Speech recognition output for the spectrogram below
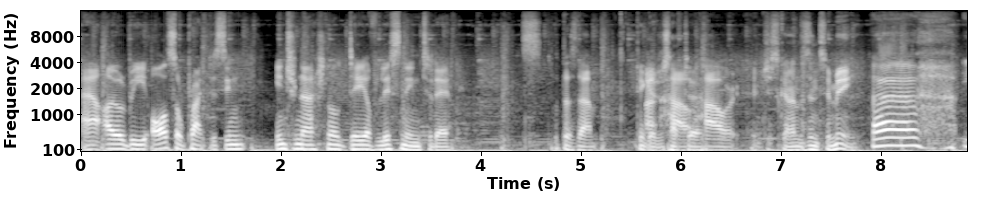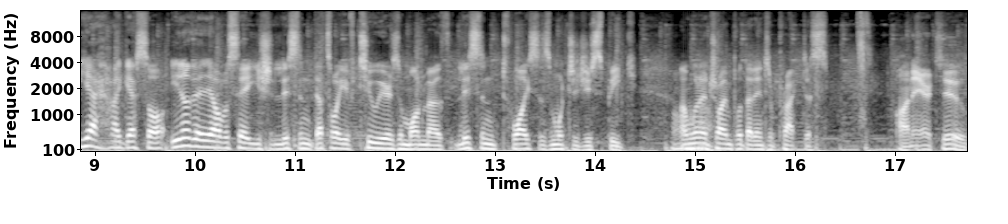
Uh, I will be also practicing International Day of Listening today. What does that? I think I just how, have to- How are just gonna listen to me? Uh, yeah, I guess so. You know, they always say you should listen. That's why you have two ears and one mouth. Listen twice as much as you speak. I'm going to try and put that into practice. On air too.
